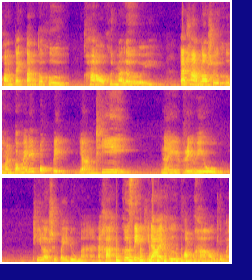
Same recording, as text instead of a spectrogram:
ความแตกต่างก็คือขาวขึ้นมาเลย แต่ถามเราชื่อคือมันก็ไม่ได้ปกปิดอย่างที่ในรีวิวที่เราชื่อไปดูมานะคะ คือสิ่งที่ได้คือความขาวถูกไหม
